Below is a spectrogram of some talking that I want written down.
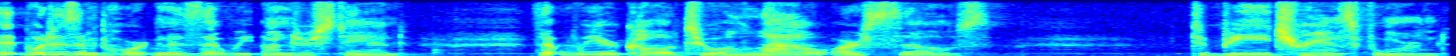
it, what is important is that we understand that we are called to allow ourselves to be transformed,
